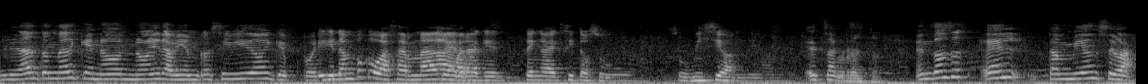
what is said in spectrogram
le da a entender que no, no era bien recibido y que por Y que tampoco va a hacer nada Claro. para que tenga éxito su, su misión, digamos. Exacto. Correcto. Entonces él también se va.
